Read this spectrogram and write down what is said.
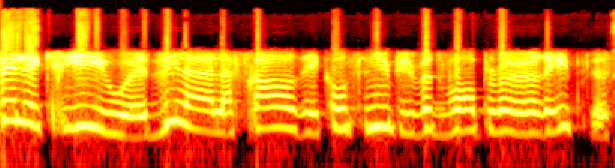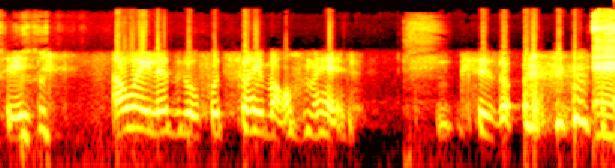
fais le cri ou euh, dis la, la phrase et continue puis je veux te voir pleurer. Puis là, c'est ah ouais, let's go, faut que tu sois bon, mais c'est ça. Euh,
